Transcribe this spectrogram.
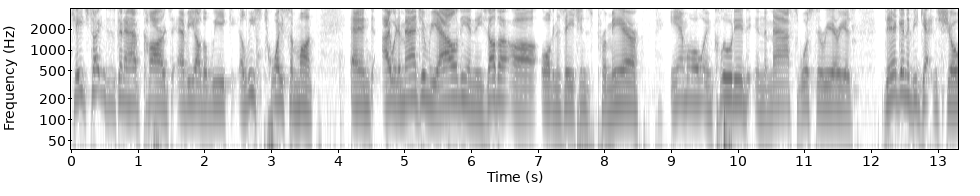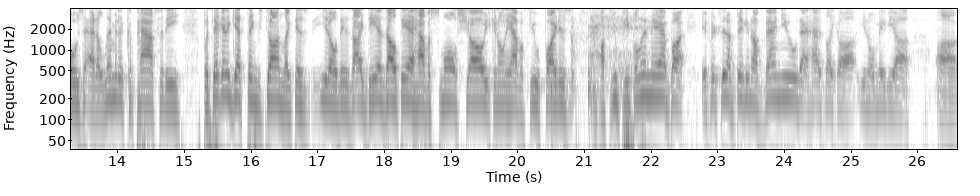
Cage Titans is going to have cards every other week, at least twice a month, and I would imagine Reality and these other uh, organizations, Premier, Ammo included in the Mass Worcester areas they're going to be getting shows at a limited capacity, but they're going to get things done. Like there's, you know, there's ideas out there. Have a small show. You can only have a few fighters, a few people in there. But if it's in a big enough venue that has like a, you know, maybe a, a,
